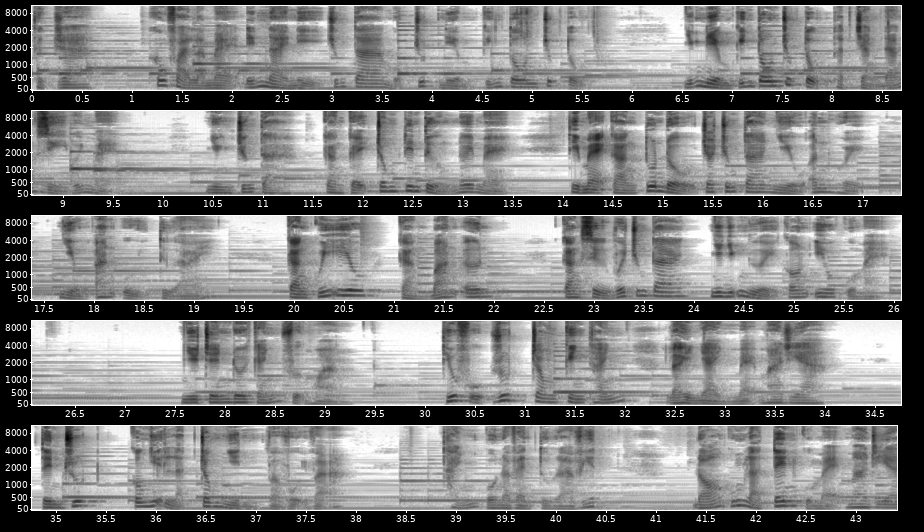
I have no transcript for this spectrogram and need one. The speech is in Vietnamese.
Thực ra, không phải là mẹ đến nài nỉ chúng ta một chút niềm kính tôn chúc tụng. Những niềm kính tôn chúc tụng thật chẳng đáng gì với mẹ. Nhưng chúng ta càng cậy trong tin tưởng nơi mẹ, Thì mẹ càng tuôn đổ cho chúng ta nhiều ân huệ, Nhiều an ủi từ ái. Càng quý yêu, càng ban ơn càng xử với chúng ta như những người con yêu của mẹ. Như trên đôi cánh phượng hoàng, thiếu phụ rút trong kinh thánh là hình ảnh mẹ maria. Tên rút có nghĩa là trông nhìn và vội vã. Thánh bonaventura viết, đó cũng là tên của mẹ maria.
